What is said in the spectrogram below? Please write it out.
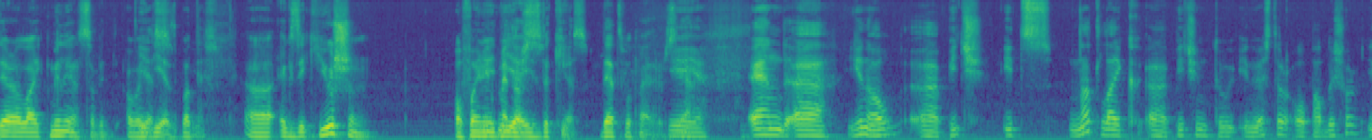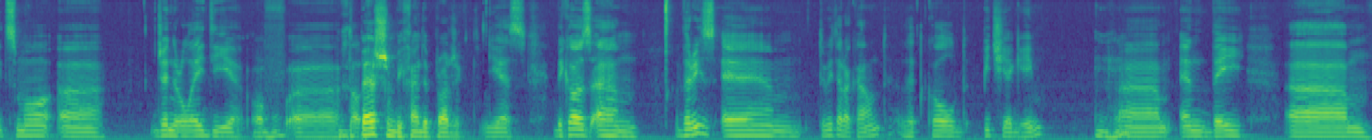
There are like millions of, of Yes, ideas, but yes. uh, execution of an It idea matters, is the key. yes. That's what matters. yeah, yeah. And uh, you know, uh, pitch. It's not like uh, pitching to investor or publisher. It's more uh, general idea of Mhm. uh, The passion behind the project. Yes, because um, there is a um, Twitter account that called PitchYaGame, Mhm. um, and they um,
